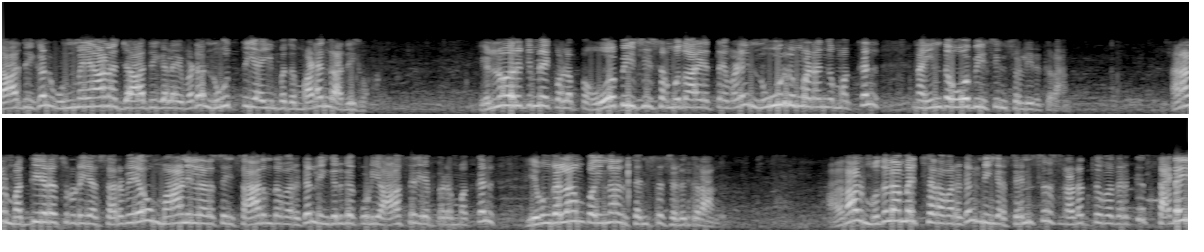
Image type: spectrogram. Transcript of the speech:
ஜாதிகள் உண்மையான ஜாதிகளை விட நூத்தி ஐம்பது மடங்கு அதிகம். எல்லோருக்குமே குழப்பம். ஓபிசி சமுதாயத்தை விட நூறு மடங்கு மக்கள் நான் இந்த ஓபிசின்னு சொல்லியிருக்கிறாங்க. ஆனால் மத்திய அரசுடைய சர்வேவும் மாநில அரசை சார்ந்தவர்கள் இங்க இருக்கக்கூடிய ஆசிரியர் பெருமக்கள் இவங்கெல்லாம் போய் தான் சென்சஸ் எடுக்கிறாங்க. அதனால் முதலமைச்சர் அவர்கள் நீங்க சென்சஸ் நடத்துவதற்கு தடை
